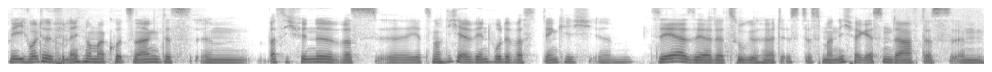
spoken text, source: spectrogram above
Nee, ich wollte vielleicht noch mal kurz sagen, dass ähm, was ich finde, was äh, jetzt noch nicht erwähnt wurde, was denke ich ähm, sehr, sehr dazu gehört, ist, dass man nicht vergessen darf, dass ähm,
